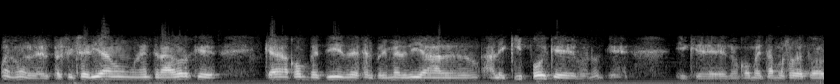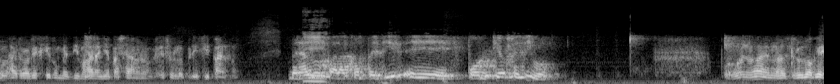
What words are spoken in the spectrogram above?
Bueno, el el perfil sería un, un entrenador que, que haga competir desde el primer día al, al equipo y que, bueno, que, y que no cometamos sobre todo los errores que cometimos el año pasado, ¿no? que eso es lo principal. ¿no? Bernardo, Eh, para competir, eh, ¿por qué objetivo? Pues bueno, nosotros lo que,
